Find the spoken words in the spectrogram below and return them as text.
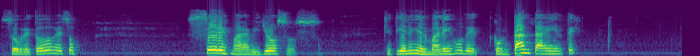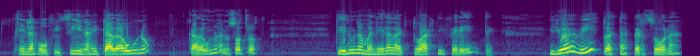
sobre todo esos seres maravillosos que tienen el manejo de con tanta gente en las oficinas y cada uno, cada uno de nosotros tiene una manera de actuar diferente. Y yo he visto a estas personas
